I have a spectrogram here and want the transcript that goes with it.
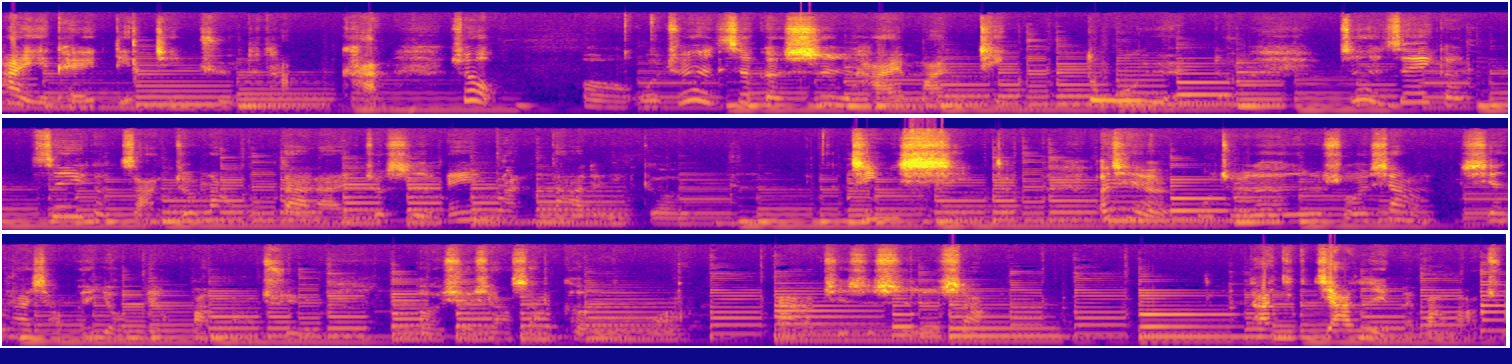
他也可以点进去他看，所以，呃，我觉得这个是还蛮挺多元的。就是这个这个展就让我带来就是哎蛮大的一个惊喜的，且我觉得就是说像现在小朋友没有办法去呃学校上课的话，那其实事实上他假日也没办法出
